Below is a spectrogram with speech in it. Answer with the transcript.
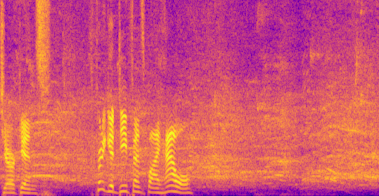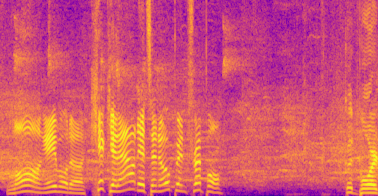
Jerkins. It's Pretty good defense by Howell. Long able to kick it out. It's an open triple. Good board.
